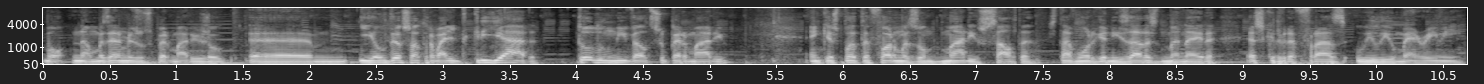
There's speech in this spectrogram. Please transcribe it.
Bom, não, mas era mesmo o Super Mario o jogo. Ahm, e ele deu-se ao trabalho de criar todo um nível de Super Mario em que as plataformas onde Mario salta estavam organizadas de maneira a escrever a frase Will you marry me?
